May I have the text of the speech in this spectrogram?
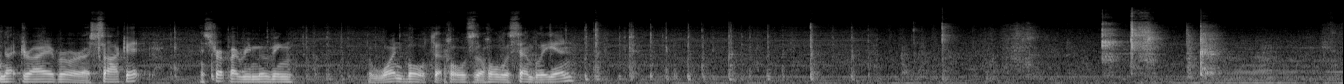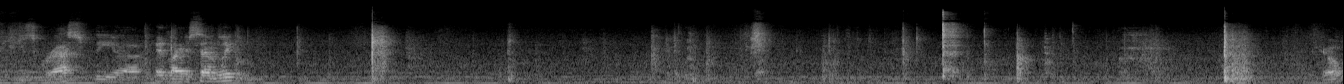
nut driver or a socket and start by removing the one bolt that holds the whole assembly in. Just grasp the uh, headlight assembly go.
